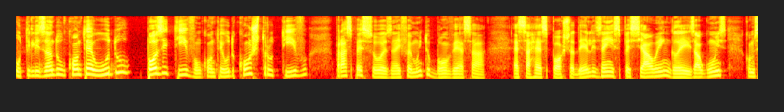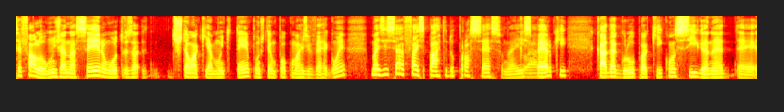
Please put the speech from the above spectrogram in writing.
utilizando um conteúdo positivo, um conteúdo construtivo para as pessoas. Né? E foi muito bom ver essa, essa resposta deles, em especial em inglês. Alguns, como você falou, uns já nasceram, outros ah, estão aqui há muito tempo, uns têm um pouco mais de vergonha, mas isso é, faz parte do processo. Né? E claro. espero que cada grupo aqui consiga né, é,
